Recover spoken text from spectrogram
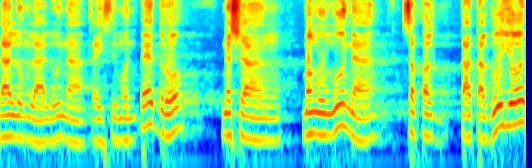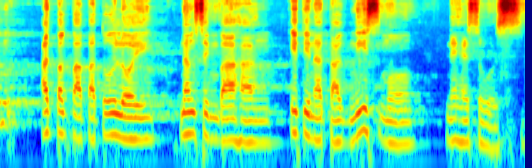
lalong-lalo na kay Simon Pedro na siyang mangunguna sa pagtataguyod at pagpapatuloy ng simbahang itinatag mismo ni Jesus.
